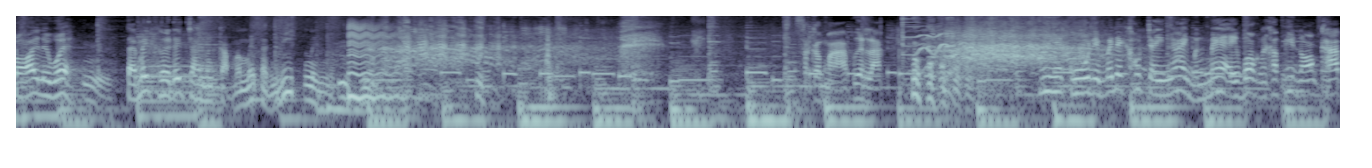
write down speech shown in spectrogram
ร้อยเลยเว้ย แต่ไม่เคยได้ใจมันกลับมาแม้แต่นิดหนึ่งสักกะหมาเพื่อนรัก เมียกูเนี่ยไม่ได้เข้าใจง่ายเหมือนแม่ไอ้วอกนะครับ พี่น้องครับ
